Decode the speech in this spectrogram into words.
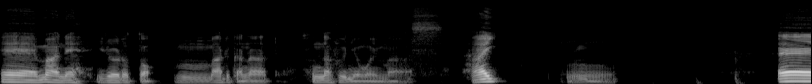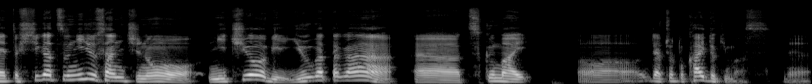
えー、まあね、いろいろと、うん、あるかなと、そんな風に思います。はい。うん、えっ、と、7月23日の日曜日、夕方が、あつくまい。あじゃあちょっと書いときます。ね、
